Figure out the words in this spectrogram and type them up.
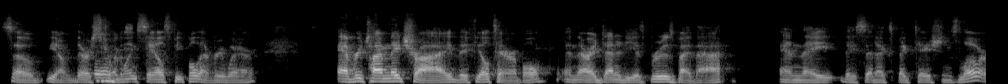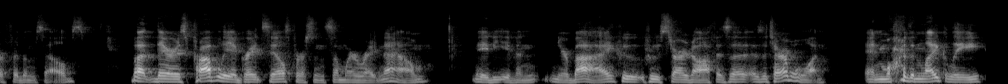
So, you know, there are struggling salespeople everywhere. Every time they try, they feel terrible and their identity is bruised by that and they they set expectations lower for themselves but there is probably a great salesperson somewhere right now maybe even nearby who who started off as a as a terrible one. And more than likely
